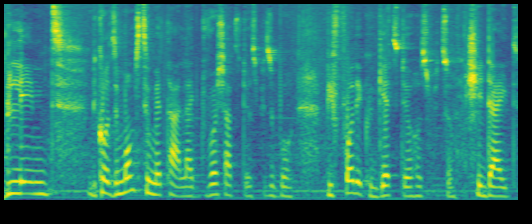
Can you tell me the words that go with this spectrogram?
blamed because the mom still met her like rushed her to the hospital but before they could get to the hospital she died.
